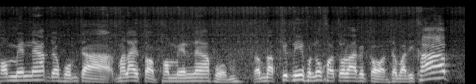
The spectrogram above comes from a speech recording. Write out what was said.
คอมเมนต์นะครับเดี๋ยวผมจะมาไล่ตอบคอมเมนต์นะครับผมสำหรับคลิปนี้ผมต้องขอตัวลาไปก่อนสวัสดีครับ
